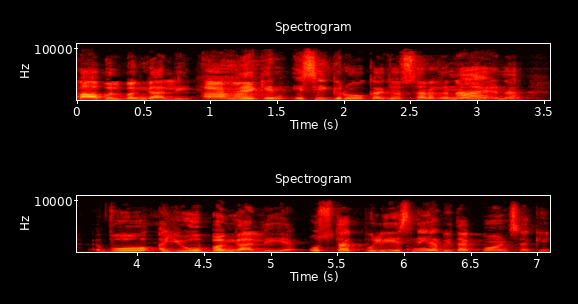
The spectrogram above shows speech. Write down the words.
बाबुल बंगाली। हाँ, हाँ। लेकिन इसी ग्रोह का जो सरगना है ना वो अयूब बंगाली है। उस तक पुलिस नहीं अभी तक पहुँच सकी।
